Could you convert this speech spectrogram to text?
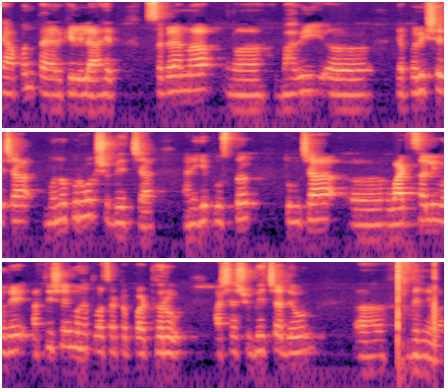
हे आपण तयार केलेल्या आहेत. सगळ्यांना भावी या परीक्षेच्या मनपूर्वक शुभेच्छा. आणि हे पुस्तक तुमच्या वाटचालीमध्ये अतिशय महत्त्वाचा टप्पा ठरवू अशा शुभेच्छा देऊन धन्यवाद.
